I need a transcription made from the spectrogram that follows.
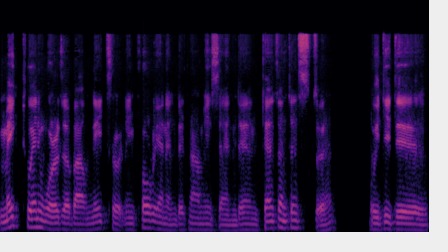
make 20 words about nature in Korean and Vietnamese, and then 10 sentences. Uh, we did uh,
